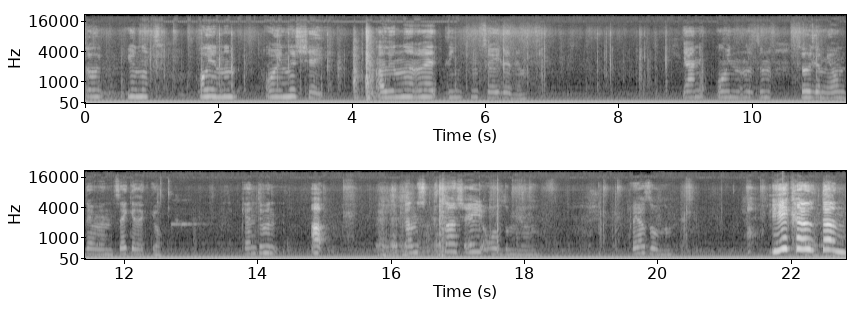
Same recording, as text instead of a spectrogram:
İsterseniz oyunu oyunun oyunu şey adını ve linkini söylerim. Yani oyunun adını söylemiyorum demenize gerek yok. Kendimin Aa, yanlışlıkla şey oldum ya. Beyaz oldum. İlk elden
